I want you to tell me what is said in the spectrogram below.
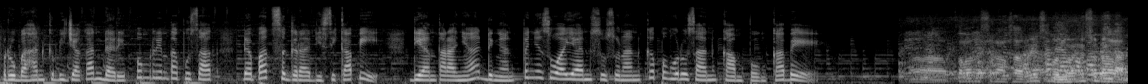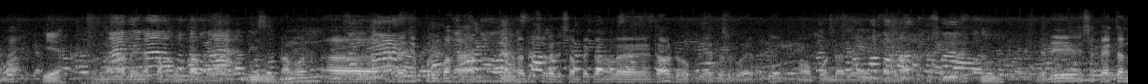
perubahan kebijakan dari pemerintah pusat dapat segera disikapi, di antaranya dengan penyesuaian susunan kepengurusan kampung KB. Uh, kalau di Sari sebetulnya sudah lama yeah. dengan adanya kampung kabar. Hmm. Namun uh, adanya perubahan yang tadi sudah disampaikan oleh Daldok yaitu di RT maupun dari Bapak itu sendiri. Hmm. Jadi sekaitan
